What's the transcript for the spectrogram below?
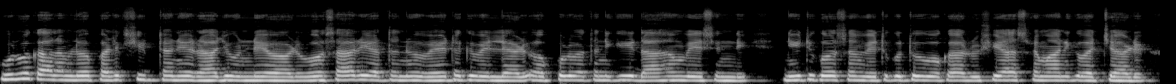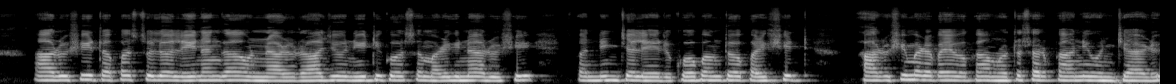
పూర్వకాలంలో పరీక్షిత్ అనే రాజు ఉండేవాడు. ఓసారి అతను వేటకు వెళ్ళాడు. అప్పుడు అతనికి దాహం వేసింది. నీటి కోసం వెతుకుతూ ఒక ఋషి ఆశ్రమానికి వచ్చాడు. ఆ ఋషి తపస్సులో లీనంగా ఉన్నాడు. రాజు నీటి కోసం అడిగిన ఋషి స్పందించలేదు. కోపంతో పరీక్షిత్ ఆ ఋషి మెడపై ఒక మృత సర్పాన్ని ఉంచాడు.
